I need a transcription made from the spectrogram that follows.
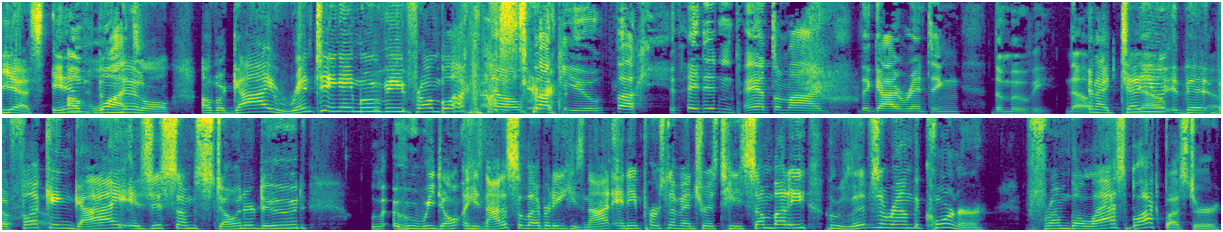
Yes, in the middle of a guy renting a movie from Blockbuster. No, fuck you. Fuck you. They didn't pantomime the guy renting the movie. No. And I tell No, you that no, the no. fucking guy is just some stoner dude who we don't he's not a celebrity, he's not any person of interest. He's somebody who lives around the corner from the last blockbuster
